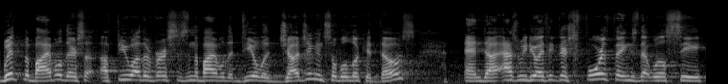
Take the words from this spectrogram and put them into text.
with the Bible. There's a, a few other verses in the Bible that deal with judging, and so we'll look at those. And uh, as we do, I think there's four things that we'll see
